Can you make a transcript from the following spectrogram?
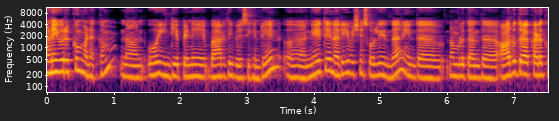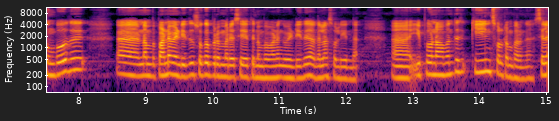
அனைவருக்கும் வணக்கம். நான் ஓ இந்திய பெண்ணே பாரதி பேசுகின்றேன். நேற்றே நிறைய விஷயம் சொல்லியிருந்தேன். இந்த நம்மளுக்கு அந்த ஆருத்ரா கடக்கும்போது, நம்ம பண்ண வேண்டியது, சுகபிரமரை சேர்த்து நம்ம வணங்க வேண்டியது, அதெல்லாம் சொல்லியிருந்தேன். இப்போ நான் வந்து கீன்னு சொல்கிறேன் பாருங்க. சில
